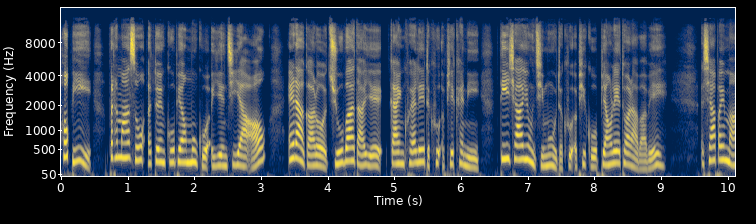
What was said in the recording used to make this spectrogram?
ဟုတ်ပြီပထမဆုံးအသွင်ကူးပြောင်းမှုကိုအရင်ကြည့်ရအောင်အဲ့ဒါကတော့ဂျူးဘာသာရဲ့ဂိုင်ခွဲလေးတစ်ခုအဖြစ်ခက်နေတီးခြားယုံကြည်မှုတစ်ခုအဖြစ်ကိုပြောင်းလဲသွားတာပါပဲအရှားပိုင်းမှာ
